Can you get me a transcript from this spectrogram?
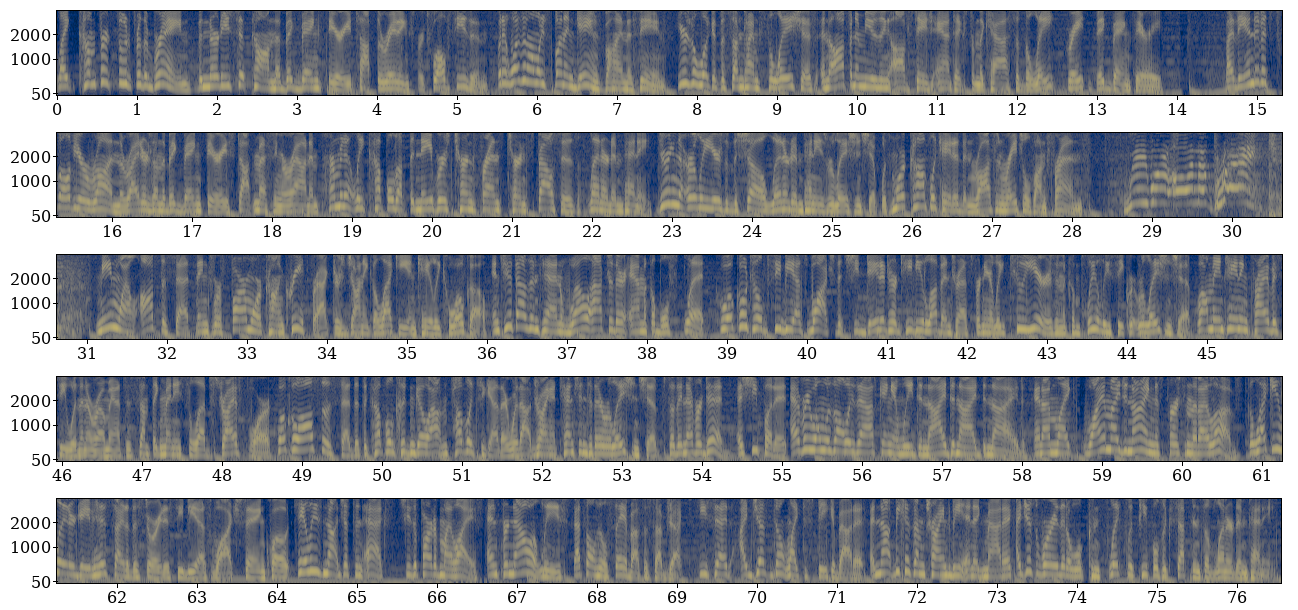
Like comfort food for the brain, the nerdy sitcom The Big Bang Theory topped the ratings for 12 seasons. But it wasn't always fun and games behind the scenes. Here's a look at the sometimes salacious and often amusing offstage antics from the cast of the late, great Big Bang Theory. By the end of its 12 year run, the writers on The Big Bang Theory stopped messing around and permanently coupled up the neighbors turned friends turned spouses, Leonard and Penny. During the early years of the show, Leonard and Penny's relationship was more complicated than Ross and Rachel's on Friends. We were on a break! Meanwhile, off the set, things were far more concrete for actors Johnny Galecki and Kaley Cuoco. In 2010, well after their amicable split, Cuoco told CBS Watch that she dated her TV love interest for nearly two years in a completely secret relationship. While maintaining privacy within a romance is something many celebs strive for, Cuoco also said that the couple couldn't go out in public together without drawing attention to their relationship, so they never did. As she put it, everyone was always asking, and we denied, denied, denied. And I'm like, why am I denying this person that I love? Later gave his side of the story to CBS Watch, saying, quote, Kaley's not just an ex, she's a part of my life. And for now, at least, that's all he'll say about the subject. He said, I just don't like to speak about it. And not because I'm trying to be enigmatic, I just worry that it will conflict with people's acceptance of Leonard and Penny.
